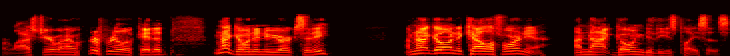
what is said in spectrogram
or last year when I would have relocated, I'm not going to New York City. I'm not going to California. I'm not going to these places.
